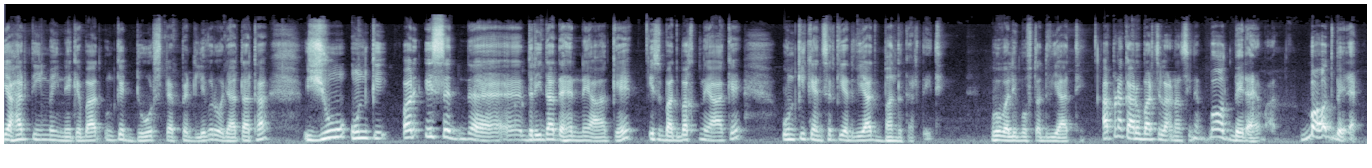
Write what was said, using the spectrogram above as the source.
या हर तीन महीने के बाद उनके डोर स्टेप पे डिलीवर हो जाता था। यूँ उनकी और इस दरीदा दहन ने आके, इस बदबख्त ने आके उनकी कैंसर की अद्वियात बंद कर दी थी। वो वाली मुफ़्त अद्वियात थी। अपना कारोबार चलाना सी ना बहुत बेरहम आदमी बहुत बेरहम।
